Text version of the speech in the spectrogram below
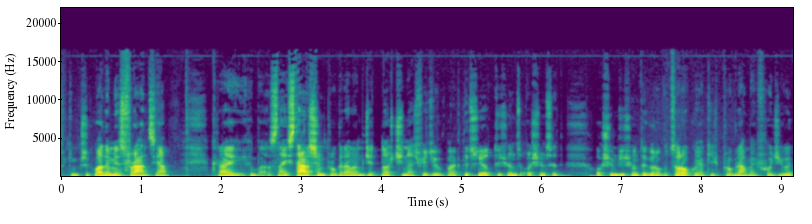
Takim przykładem jest Francja kraj chyba z najstarszym programem dzietności na świecie, bo praktycznie od 1880 roku, co roku jakieś programy wchodziły.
